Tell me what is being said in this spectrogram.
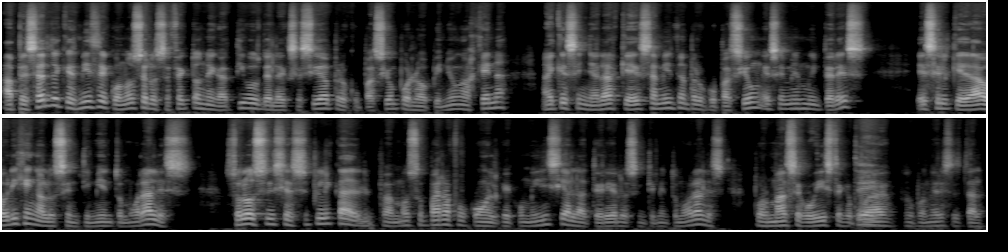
A pesar de que Smith reconoce los efectos negativos de la excesiva preocupación por la opinión ajena, hay que señalar que esa misma preocupación, ese mismo interés, es el que da origen a los sentimientos morales. Solo si se explica el famoso párrafo con el que comienza la teoría de los sentimientos morales, por más egoísta que pueda suponerse tal.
